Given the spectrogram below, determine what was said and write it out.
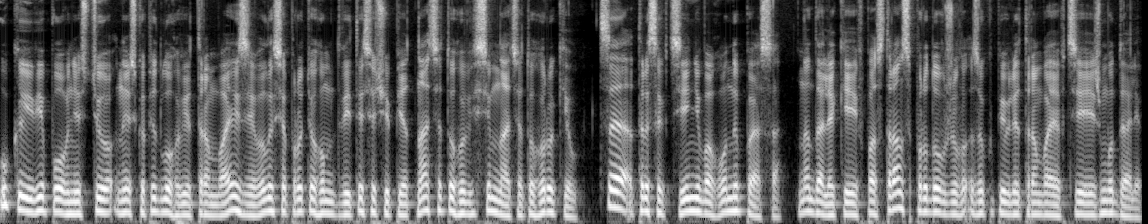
У Києві повністю низькопідлогові трамваї з'явилися протягом 2015-18 років. Це трисекційні вагони ПЕСА. Надалі Київпастранс продовжив закупівлі трамваїв цієї ж моделі.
